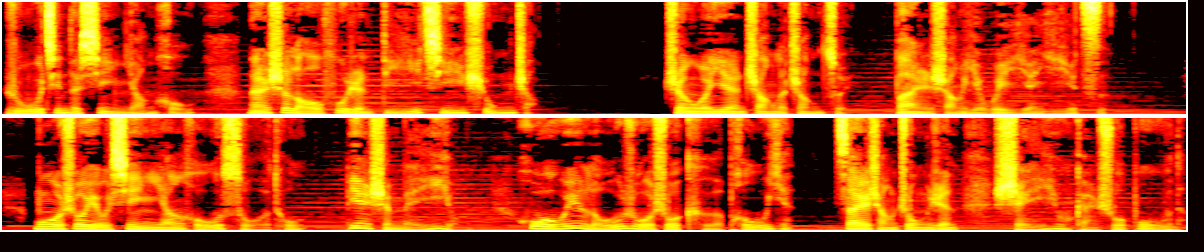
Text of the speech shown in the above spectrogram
如今的信阳侯乃是老夫人嫡亲兄长。郑文燕张了张嘴，半晌也未言一字。莫说有信阳侯所托，便是没有，霍威楼若说可剖验，在场众人谁又敢说不呢？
